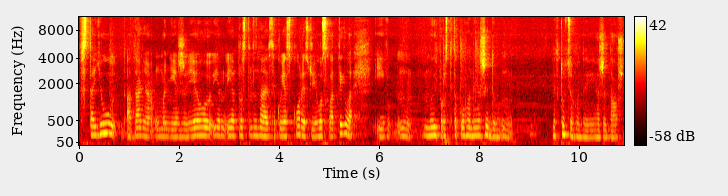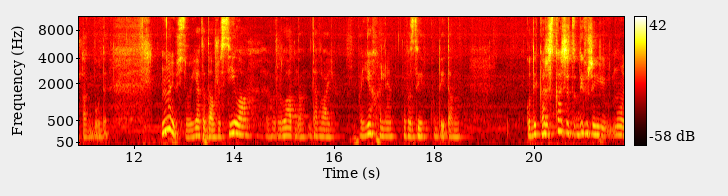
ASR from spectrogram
встаю, а Таня у манежі. Я, його, я, я просто не знаю, з якою я скоростю його схватила, і ну, ми просто такого не ожидували. Ну, ніхто цього не ожидав, що так буде. Ну і все, я тоді вже сіла, говорю, ладно, давай, поїхали, вези куди там. Куди каже, скаже, туди вже ну,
